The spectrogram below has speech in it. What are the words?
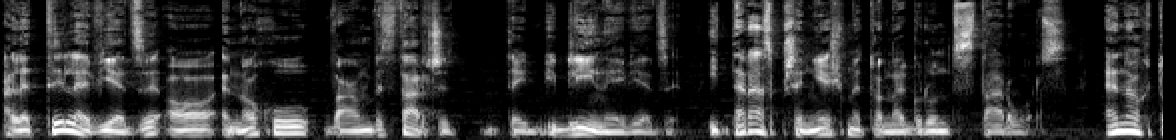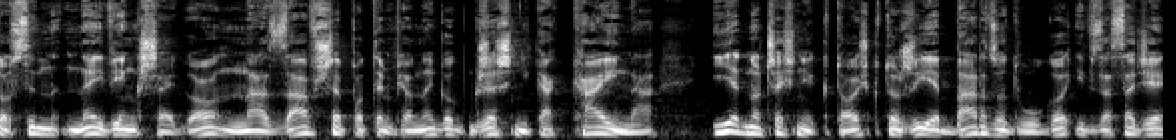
ale tyle wiedzy o Enochu wam wystarczy, tej biblijnej wiedzy. I teraz przenieśmy to na grunt Star Wars. Enoch to syn największego, na zawsze potępionego grzesznika Kaina i jednocześnie ktoś, kto żyje bardzo długo i w zasadzie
